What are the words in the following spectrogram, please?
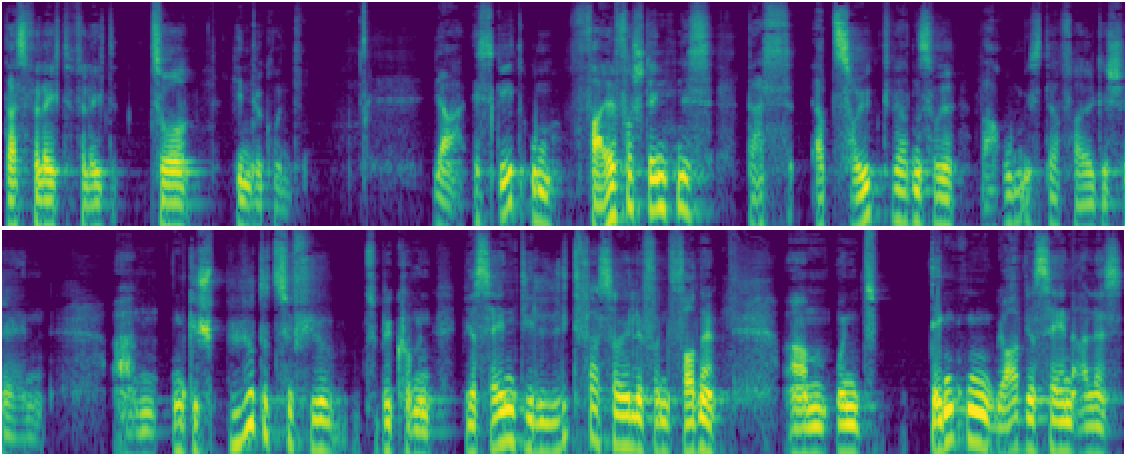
Das vielleicht, vielleicht zur Hintergrund. Ja, es geht um Fallverständnis, das erzeugt werden soll. Warum ist der Fall geschehen? Ähm, ein Gespür dazu für, zu bekommen. Wir sehen die Litfaßsäule von vorne ähm, und denken, ja, wir sehen alles.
